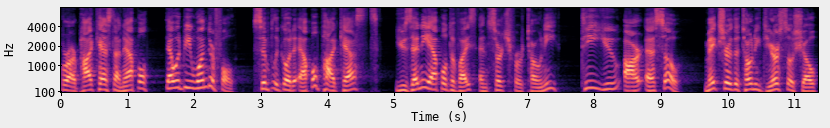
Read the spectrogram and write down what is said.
for our podcast on Apple, that would be wonderful. Simply go to Apple Podcasts, use any Apple device, and search for Tony, T U R S O. Make sure the Tony D'Urso Show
